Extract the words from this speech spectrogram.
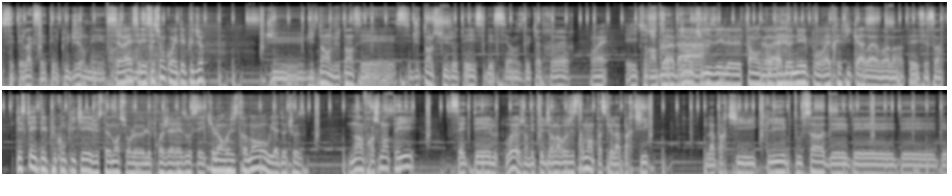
c'était là que ça a été le plus dur, mais. C'est vrai, c'est les sessions qui ont été le plus dur. Du, du temps, du temps, c'est du temps le chuchoté, c'est des séances de 4 heures. Ouais. Et tu, dois bien utiliser le temps qu'on Ouais. t'a donné pour être efficace. Ouais, voilà, c'est ça. Qu'est-ce qui a été le plus compliqué justement sur le, le projet réseau? C'est que l'enregistrement ou il y a d'autres choses? Non, franchement, TI, ça a été. Ouais, j'ai envie de te dire l'enregistrement parce que la partie. La partie clip, tout ça, des, des, des, des,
